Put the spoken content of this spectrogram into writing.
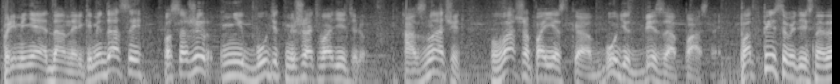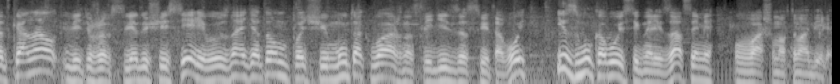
Применяя данные рекомендации, пассажир не будет мешать водителю. А значит, ваша поездка будет безопасной. Подписывайтесь на этот канал, ведь уже в следующей серии вы узнаете о том, почему так важно следить за световой и звуковой сигнализациями в вашем автомобиле.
